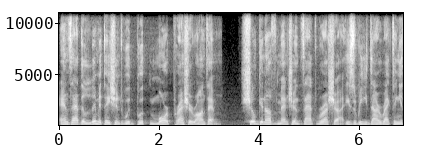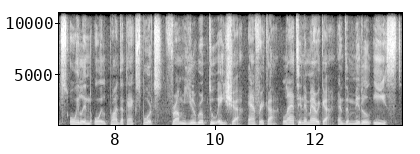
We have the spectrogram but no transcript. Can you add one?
and that the limitations would put more pressure on them. Shulginov mentioned that Russia is redirecting its oil and oil product exports from Europe to Asia, Africa, Latin America, and the Middle East.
